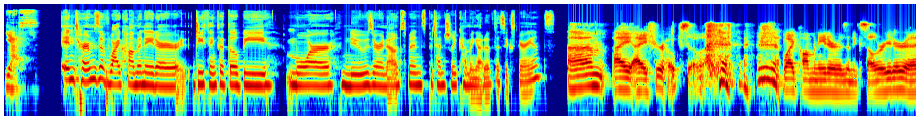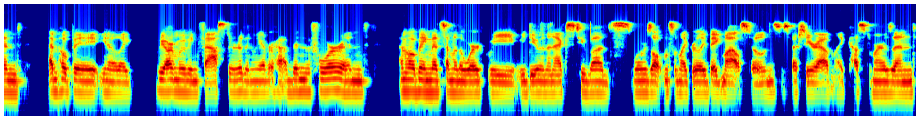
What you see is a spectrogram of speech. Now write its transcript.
Yes. In terms of Y Combinator, do you think that there'll be more news or announcements potentially coming out of this experience? Um, I I sure hope so. y Combinator is an accelerator, and I'm hoping you know like we are moving faster than we ever have been before, and I'm hoping that some of the work we we do in the next two months will result in some like really big milestones, especially around like customers and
